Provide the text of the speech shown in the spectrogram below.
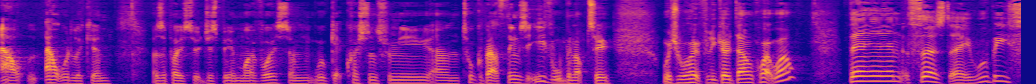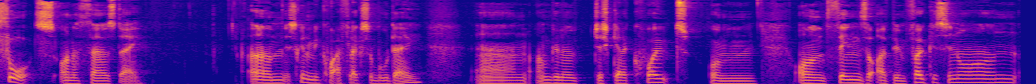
Out, outward looking as opposed to it just being my voice and we'll get questions from you and talk about things that you've all been up to which will hopefully go down quite well then Thursday will be thoughts on a Thursday. Um, it's going to be quite a flexible day, and I'm going to just get a quote on on things that I've been focusing on,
